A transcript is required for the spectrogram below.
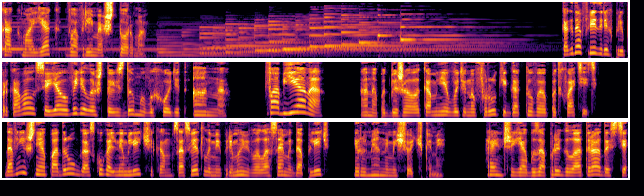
Как маяк во время шторма. Когда Фридрих припарковался, я увидела, что из дома выходит Анна. «Фабьена!» Она подбежала ко мне, вытянув руки, готовая подхватить. Давнишняя подруга с кукольным личиком, со светлыми прямыми волосами до плеч и румяными щечками. Раньше я бы запрыгала от радости,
